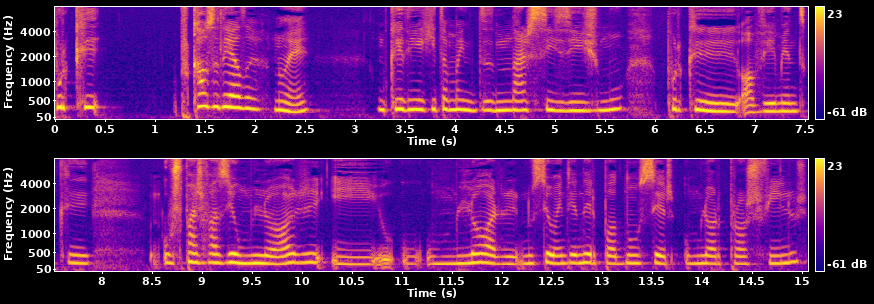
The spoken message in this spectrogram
porque por causa dela, não é? Um bocadinho aqui também de narcisismo, porque obviamente que os pais fazem o melhor e o, o melhor, no seu entender, pode não ser o melhor para os filhos,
